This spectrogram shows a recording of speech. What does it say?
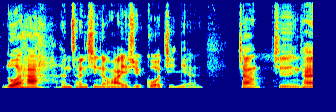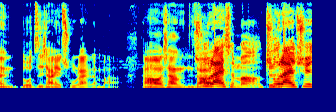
如果他很诚心的话，也许过几年。像其实你看罗志祥也出来了嘛，然后像你知道出来什么？就是、出来去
